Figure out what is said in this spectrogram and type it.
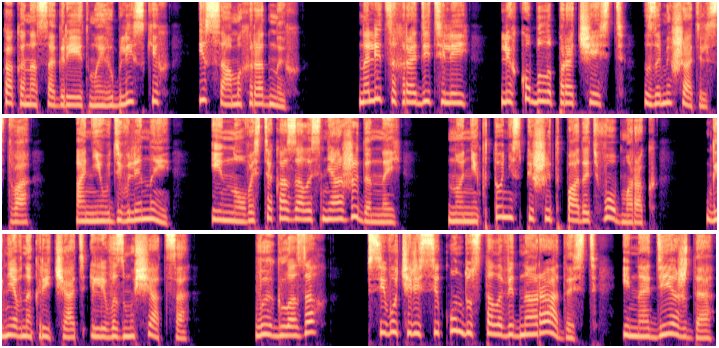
как она согреет моих близких и самых родных. На лицах родителей легко было прочесть замешательство. Они удивлены, и новость оказалась неожиданной. Но никто не спешит падать в обморок, гневно кричать или возмущаться. В их глазах всего через секунду стала видна радость и надежда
